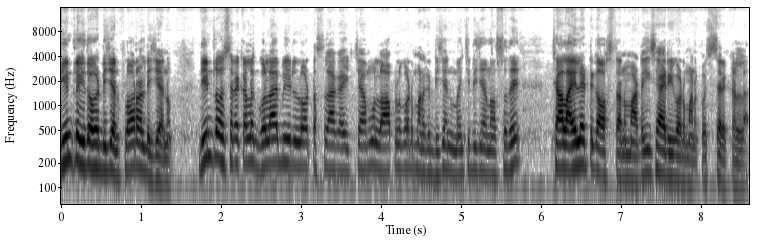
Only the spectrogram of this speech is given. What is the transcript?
దీంట్లో ఇది ఒక డిజైన్ ఫ్లోరల్ డిజైన్. దీంట్లో వచ్చేసరికల్లా గులాబీ లోటస్ లాగా ఇచ్చాము. లోపల కూడా మనకు డిజైన్ మంచి డిజైన్ వస్తుంది. చాలా హైలైట్గా వస్తుంది అనమాట ఈ శారీ కూడా మనకు వచ్చేసరికల్లా.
